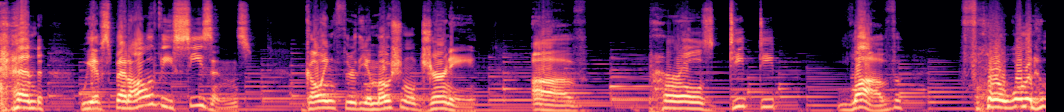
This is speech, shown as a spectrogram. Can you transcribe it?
And we have spent all of these seasons going through the emotional journey of Pearl's deep, deep love for a woman who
